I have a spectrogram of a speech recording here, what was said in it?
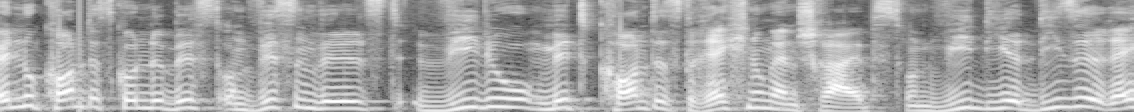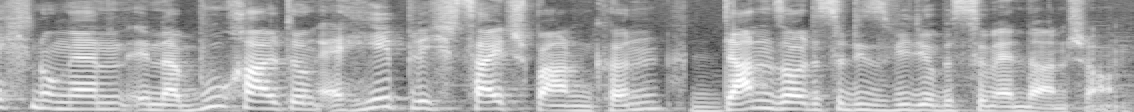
Wenn du Contest-Kunde bist und wissen willst, wie du mit Contest Rechnungen schreibst und wie dir diese Rechnungen in der Buchhaltung erheblich Zeit sparen können, dann solltest du dieses Video bis zum Ende anschauen.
